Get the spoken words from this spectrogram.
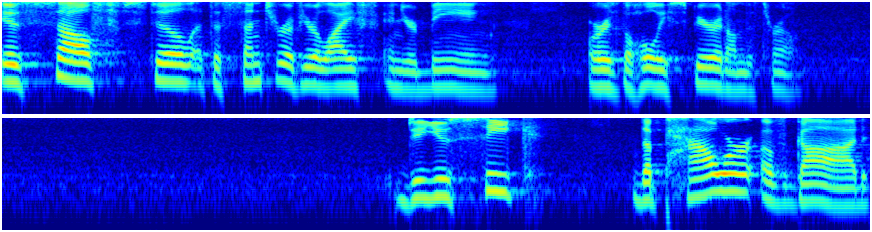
Is self still at the center of your life and your being, or is the Holy Spirit on the throne? Do you seek the power of God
